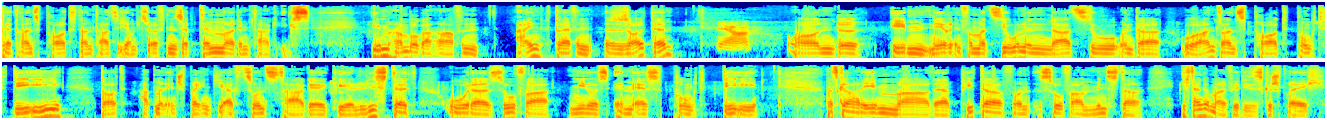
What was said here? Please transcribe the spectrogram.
der Transport dann tatsächlich am 12. September, dem Tag X, im Hamburger Hafen eintreffen sollte. Ja. Und äh, eben nähere Informationen dazu unter urantransport.de. Dort hat man entsprechend die Aktionstage gelistet oder sofa-ms.de. Das gerade eben war der Peter von Sofa Münster. Ich danke mal für dieses Gespräch.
